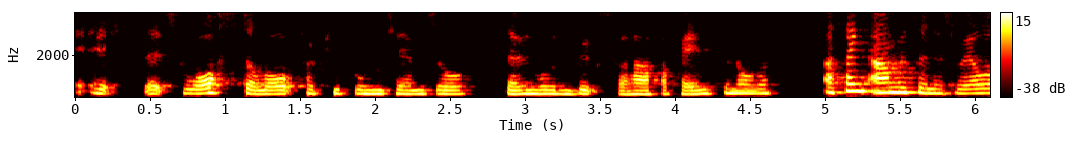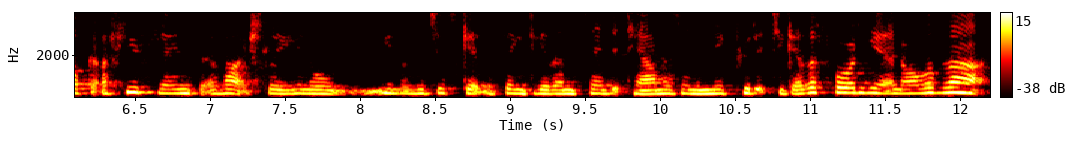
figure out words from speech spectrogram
it's it's lost a lot for people in terms of downloading books for half a pence and all this. I think Amazon as well. I've got a few friends that have actually, you know, you know, they just get the thing together and send it to Amazon and they put it together for you and all of that.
